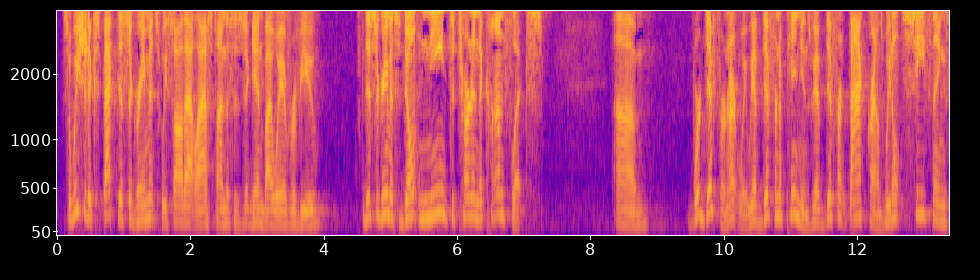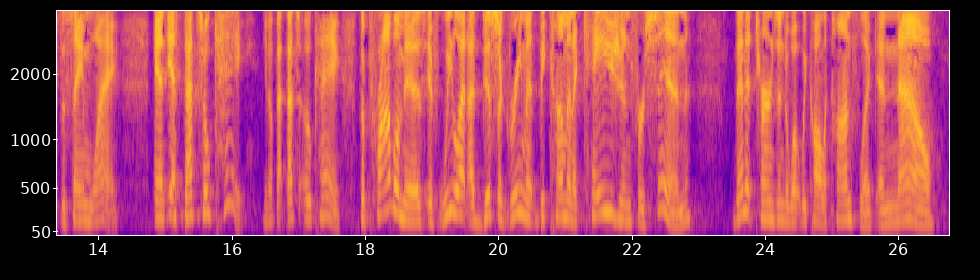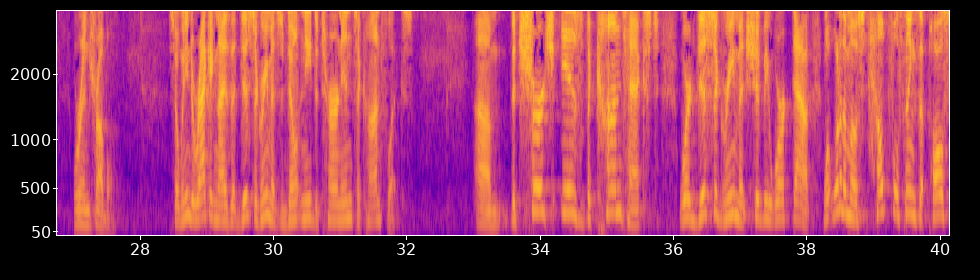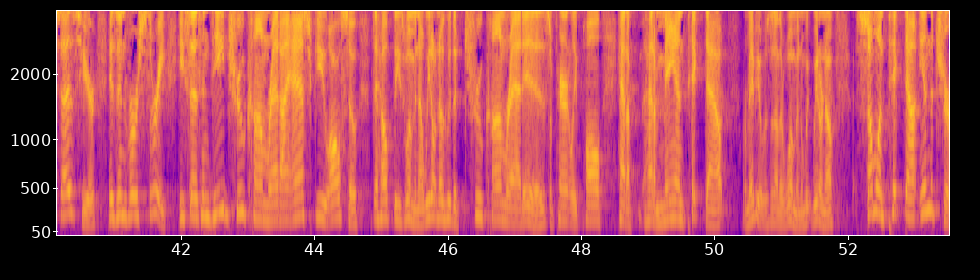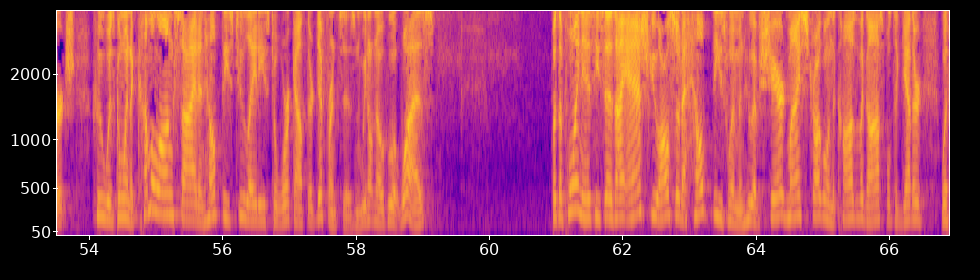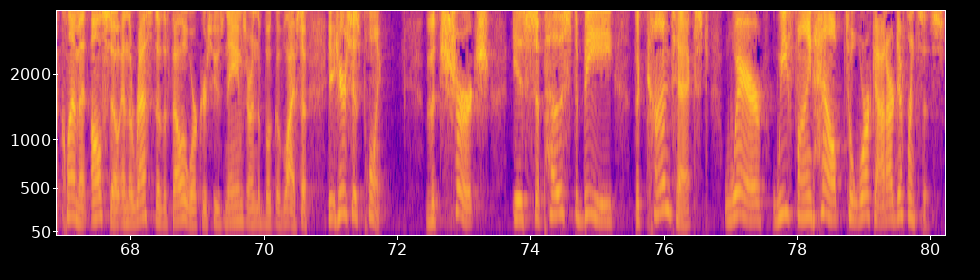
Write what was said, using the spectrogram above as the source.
So we should expect disagreements. We saw that last time. This is again by way of review. Disagreements don't need to turn into conflicts. Um, we're different, aren't we? We have different opinions. We have different backgrounds. We don't see things the same way. And if that's okay. You know, that, that's okay. The problem is if we let a disagreement become an occasion for sin, then it turns into what we call a conflict, and now we're in trouble. So we need to recognize that disagreements don't need to turn into conflicts. Um, the church is the context where disagreement should be worked out. One of the most helpful things that Paul says here is in verse 3. He says, Indeed, true comrade, I ask you also to help these women. Now, we don't know who the true comrade is. Apparently, Paul had a, had a man picked out, or maybe it was another woman, we, we don't know. Someone picked out in the church who was going to come alongside and help these two ladies to work out their differences. And we don't know who it was. But the point is, he says, I ask you also to help these women who have shared my struggle in the cause of the gospel together with Clement also and the rest of the fellow workers whose names are in the book of life. So here's his point. The church is supposed to be the context where we find help to work out our differences.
